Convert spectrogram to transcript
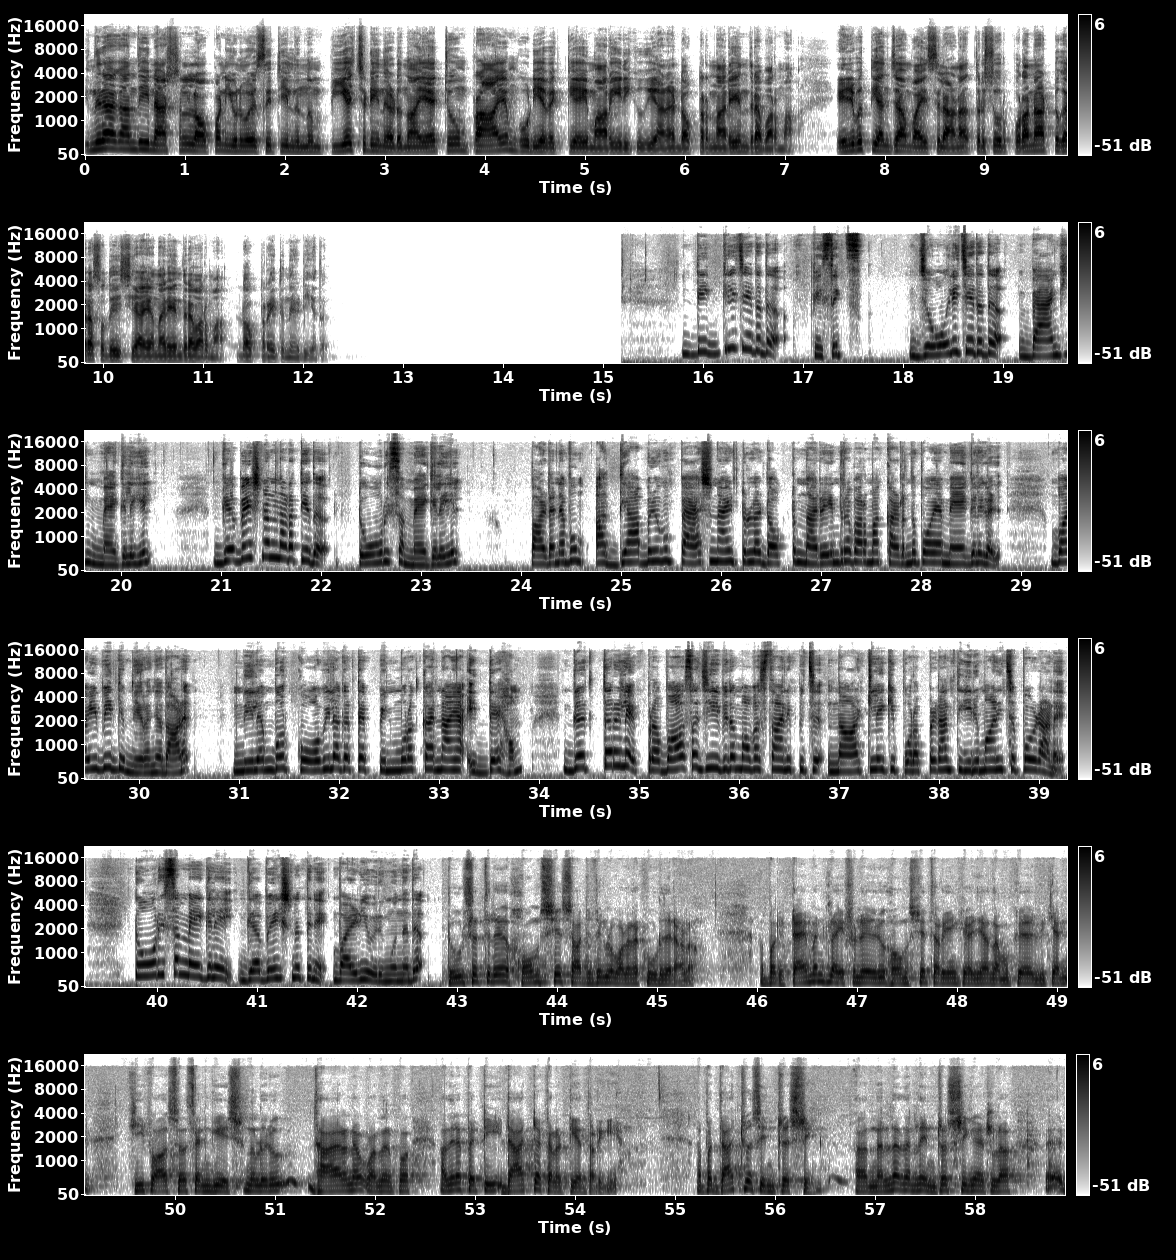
Indira Gandhi national open യൂണിവേഴ്സിറ്റിയിൽ നിന്നും P H D നേടുന്ന ഏറ്റവും പ്രായം കൂടിയ വ്യക്തിയായി മാറിയിരിക്കുകയാണ് ഡോക്ടർ നരേന്ദ്രവർമ്മ എഴുപത്തിയഞ്ചാം വയസ്സിലാണ് തൃശൂർ പുറനാട്ടുകര സ്വദേശിയായ നരേന്ദ്രവർമ്മ ഡോക്ടറേറ്റ് നേടിയത്. ഡിഗ്രി ചെയ്തത് ഫിസിക്സ് ജോലി ചെയ്തത് ബാങ്കിംഗ് മേഖലയിൽ ഗവേഷണം നടത്തിയത് ടൂറിസം മേഖലയിൽ പഠനവും അധ്യാപനവും പാഷനായിട്ടുള്ള ഡോക്ടർ നരേന്ദ്രവർമ്മ കടന്നുപോയ മേഖലകൾ വൈവിധ്യം നിറഞ്ഞതാണ്. നിലമ്പൂർ കോവിലകത്തെ പിന്മുറക്കാരനായ ഇദ്ദേഹം ഖത്തറിലെ പ്രവാസ ജീവിതം അവസാനിപ്പിച്ച് നാട്ടിലേക്ക് പുറപ്പെടാൻ തീരുമാനിച്ചപ്പോഴാണ് ടൂറിസം മേഖലയിൽ ഗവേഷണത്തിന് വഴിയൊരുങ്ങുന്നത്. ടൂറിസത്തിൽ ഹോം സ്റ്റേ സാധ്യതകൾ വളരെ കൂടുതലാണ്. അപ്പോൾ റിട്ടയർമെന്റ് ലൈഫിൽ ഒരു ഹോം സ്റ്റേ തുടങ്ങിക്കഴിഞ്ഞാൽ നമുക്ക് we can keep ourselves engage എന്നുള്ളൊരു ധാരണ വന്നപ്പോൾ അതിനെപ്പറ്റി ഡാറ്റ കളക്ട് ചെയ്യാൻ തുടങ്ങി. അപ്പോൾ ദാറ്റ് വാസ് ഇൻട്രസ്റ്റിംഗ് നല്ല നല്ല ഇൻട്രസ്റ്റിംഗ് ആയിട്ടുള്ള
